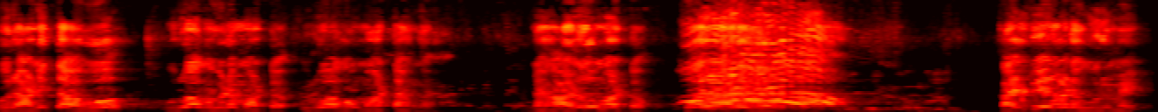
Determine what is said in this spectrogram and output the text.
ஒரு அனிதாவோ உருவாக விட மாட்டோம். உருவாகவும் மாட்டாங்க. நாங்க அழுவ மாட்டோம். போராடுவோம். கல்வி எங்களோட உரிமை.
